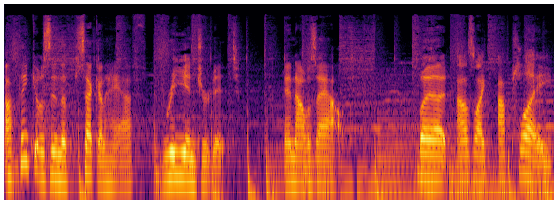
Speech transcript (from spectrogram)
I think it was in the second half, re injured it, and I was out. But I was like, I played.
